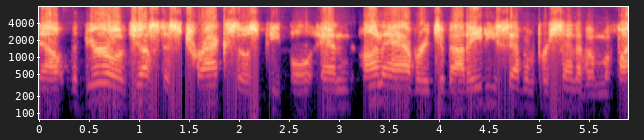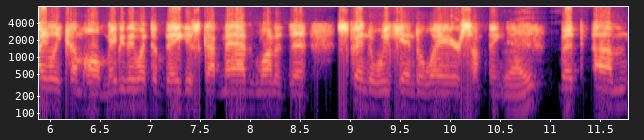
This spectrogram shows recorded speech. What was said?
Now, the Bureau of Justice tracks those people, and on average, about 87% of them finally come home. Maybe they went to Vegas, got mad, and wanted to spend a weekend away or something. Right. But um,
